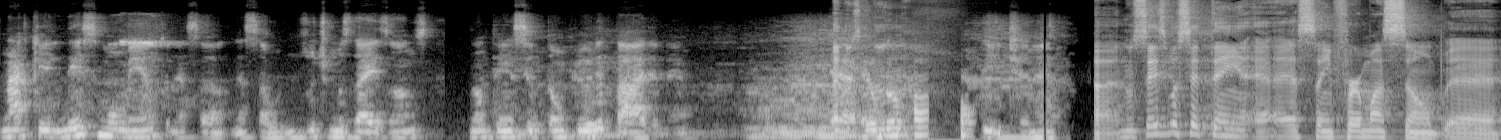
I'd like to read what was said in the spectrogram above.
naquele, nesse momento, nessa, nessa, nos últimos 10 anos, não tenha sido tão prioritária, né? É, é o meu palpite, né? Ah, não sei se você tem é, essa informação, é,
